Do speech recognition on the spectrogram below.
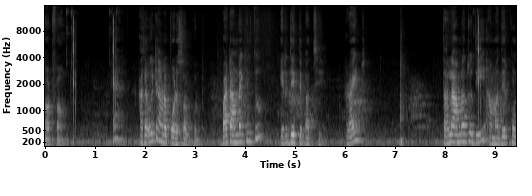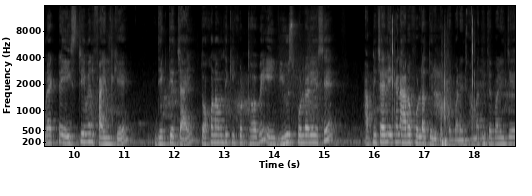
নট ফাউন্ড হ্যাঁ? আচ্ছা ওইটা আমরা পরে সলভ করব। বাট আমরা কিন্তু এটা দেখতে পাচ্ছি রাইট তাহলে আমরা যদি আমাদের কোনো একটা এইচটিএমএল ফাইলকে দেখতে চাই, তখন আমাদের কি করতে হবে? এই ভিউজ ফোল্ডারে এসে আপনি চাইলে এখানে আরও ফোল্ডার তৈরি করতে পারেন। আমরা দিতে পারি যে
